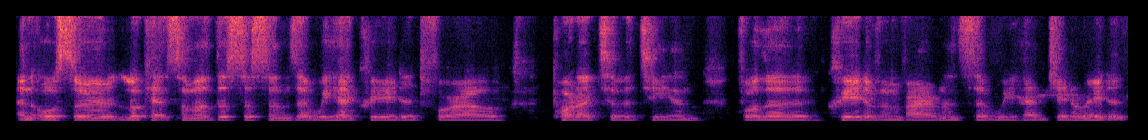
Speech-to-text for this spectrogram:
and also look at some of the systems that we had created for our productivity and for the creative environments that we had generated.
